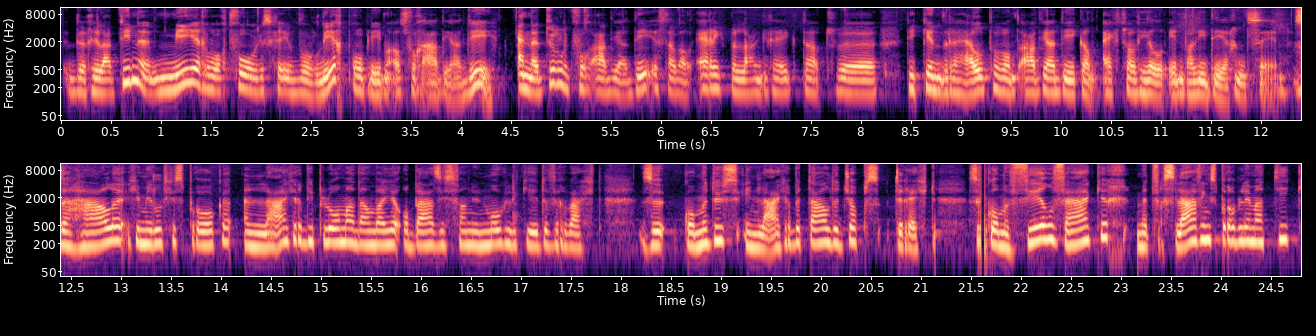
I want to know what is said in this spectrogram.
de relatine meer wordt voorgeschreven voor leerproblemen als voor ADHD. En natuurlijk voor ADHD is dat wel erg belangrijk dat we die kinderen helpen, want ADHD kan echt wel heel invaliderend zijn. Ze halen gemiddeld gesproken een lager diploma dan wat je op basis van hun mogelijkheden verwacht. Ze komen dus in lager betaalde jobs terecht. Ze komen veel vaker met verslavingsproblematiek,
